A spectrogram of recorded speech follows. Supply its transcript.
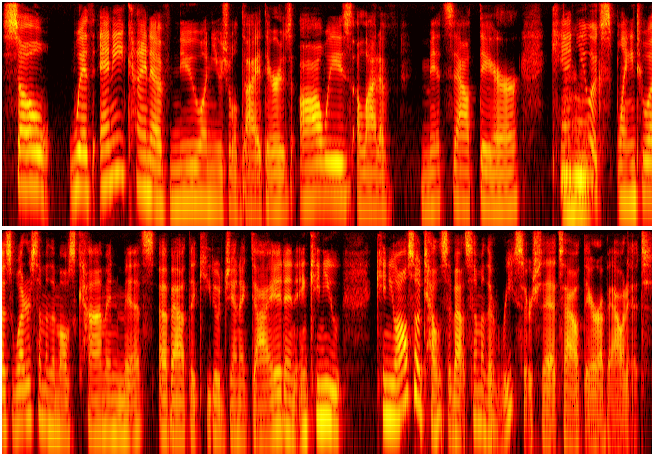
So with any kind of new, unusual diet, there is always a lot of myths out there. Can you explain to us what are some of the most common myths about the ketogenic diet? And, and can you can you also tell us about some of the research that's out there about it?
